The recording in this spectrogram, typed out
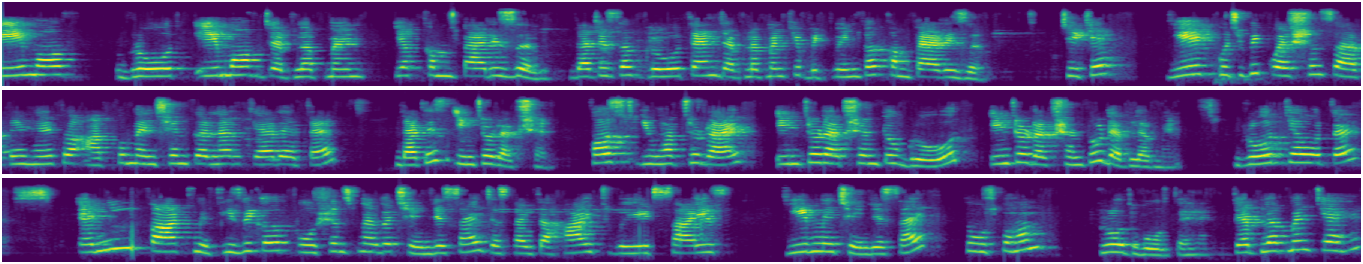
aim of growth aim of development या comparison that is the growth and development के बिटवीन का कंपैरिजन ठीक है? ये कुछ भी क्वेश्चन आते हैं तो आपको मेंशन करना क्या रहता है? That is introduction first you have to write introduction to growth introduction to development growth क्या होता है? एनी पार्ट में फ़िज़िकल पोर्शंस में अगर चेंजेस आए just like the height weight size ये में चेंजेस आए तो उसको हम ग्रोथ बोलते हैं। डेवलपमेंट क्या है?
